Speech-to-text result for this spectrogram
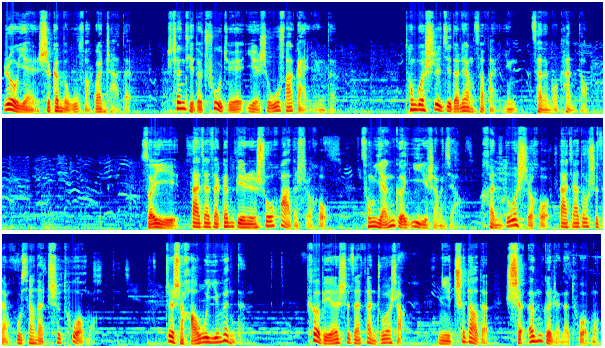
肉眼是根本无法观察的，身体的触觉也是无法感应的，通过世界的亮色反应才能够看到。所以，大家在跟别人说话的时候，从严格意义上讲，很多时候大家都是在互相的吃唾沫，这是毫无疑问的。特别是在饭桌上，你吃到的是 n 个人的唾沫，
